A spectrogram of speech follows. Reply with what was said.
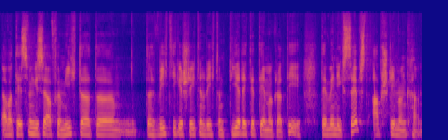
Aber deswegen ist ja auch für mich der, der, der wichtige Schritt in Richtung direkte Demokratie. Denn wenn ich selbst abstimmen kann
